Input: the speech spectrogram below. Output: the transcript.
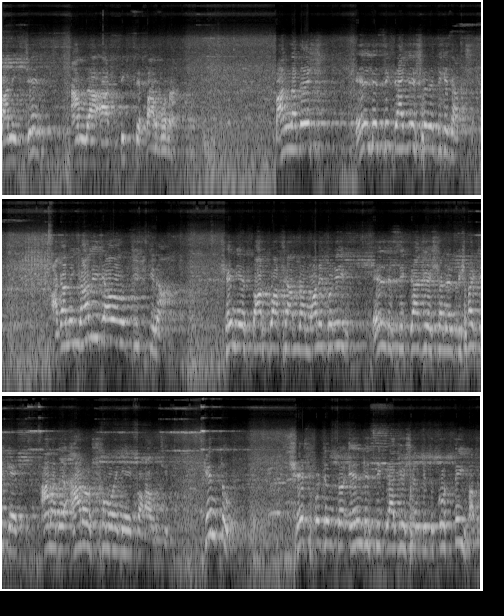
বাণিজ্যে আমরা আর টিকতে পারব না। বাংলাদেশ এলডিসি গ্রাজুয়েশনের দিকে যাচ্ছে। আগামীকালই যাওয়া উচিত কিনা? সে নিয়ে তর্ক আছে, আমরা মনে করি এলডিসি গ্রাজুয়েশনের বিষয়টিকে আমাদের আরও সময় নিয়ে করা উচিত। কিন্তু শেষ পর্যন্ত এলডিসি গ্রাজুয়েশন কিন্তু করতেই হবে।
